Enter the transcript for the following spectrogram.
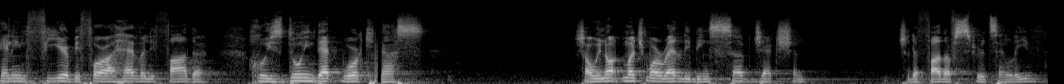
and in fear before our Heavenly Father who is doing that work in us. Shall we not much more readily be in subjection to the Father of spirits and live?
